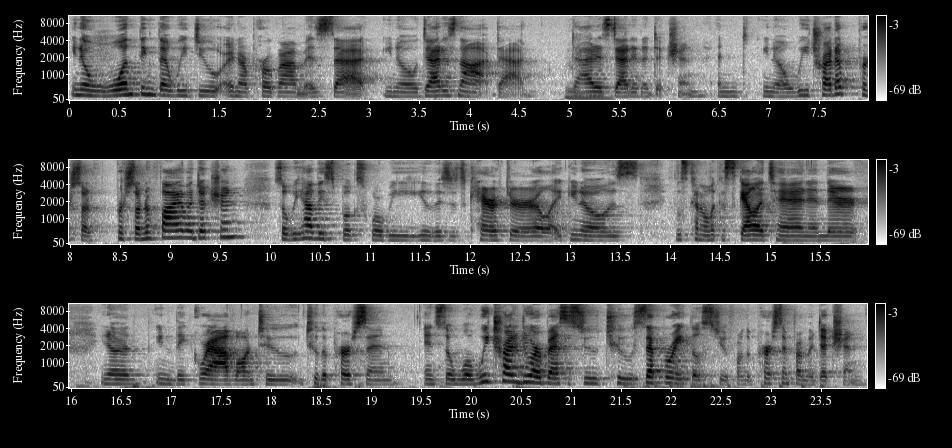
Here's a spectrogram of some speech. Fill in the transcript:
you know, one thing that we do in our program is that you know, dad is not dad. Dad is dad in addiction, and you know, we try to person- personify addiction. So we have these books where we, you know, there's this character like you know, is looks kind of like a skeleton, and they're you know, you know they grab onto to the person. And so what we try to do our best is to to separate those two from the person from addiction.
